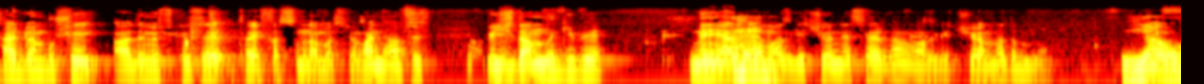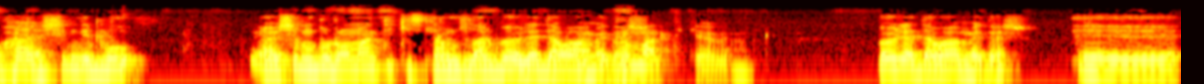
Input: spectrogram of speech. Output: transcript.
Hayır ben bu şey Adem Özküse tayfasından bahsediyorum. Hani hafif vicdanlı gibi ne yerden vazgeçiyor ne serden vazgeçiyor anladın mı? ya ha şimdi bu ya şimdi bu romantik İslamcılar böyle devam eder. Romantik evet. Böyle devam eder. Ee,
